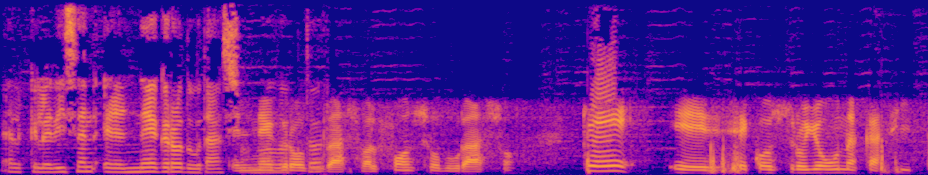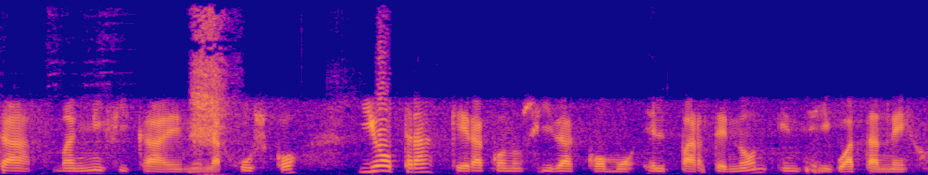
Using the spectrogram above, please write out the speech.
El que le dicen el negro Durazo. El negro Durazo, Alfonso Durazo, que eh, se construyó una casita magnífica en el Ajusco, y otra que era conocida como el Partenón en Ciguatanejo,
